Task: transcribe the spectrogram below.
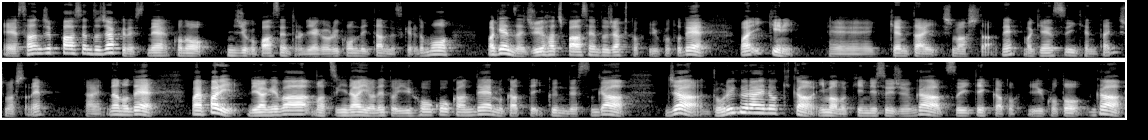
30%弱ですねこの25%の利上げを織り込んでいたんですけれどもまあ、現在18%弱ということで、まあ、一気に、えー、減退しましたね、まあ、減衰減退しましたね。はい、なので、まあ、やっぱり利上げはまあ次ないよねという方向感で向かっていくんですがじゃあどれぐらいの期間今の金利水準が続いていくかということが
